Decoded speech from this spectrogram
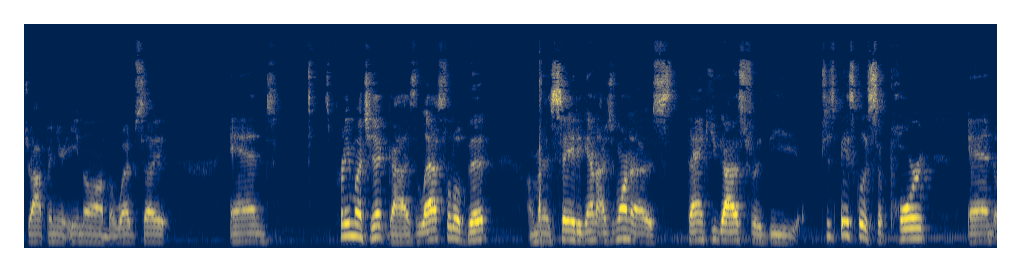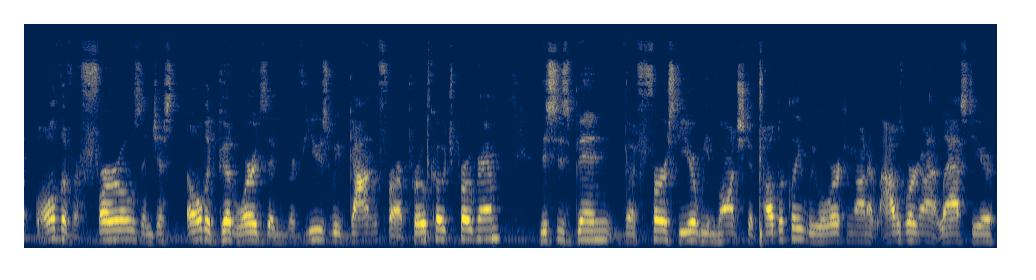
drop in your email on the website. And it's pretty much it, guys. Last little bit, I'm going to say it again. I just want to thank you guys for the just basically support and all the referrals and just all the good words and reviews we've gotten for our Pro Coach program. This has been the first year we launched it publicly. We were working on it. I was working on it last year,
